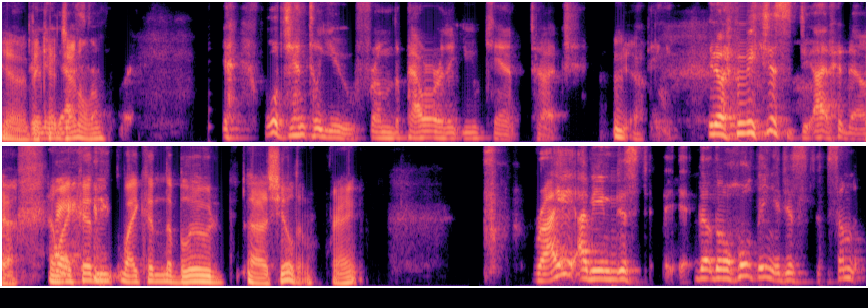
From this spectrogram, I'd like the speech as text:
Yeah. They can't gentle him. Yeah, we'll gentle you from the power that you can't touch. Yeah. You know, what I mean, just I don't know. Yeah. And why couldn't why couldn't the blue uh, shield him? Right. right i mean just the, the whole thing it just some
